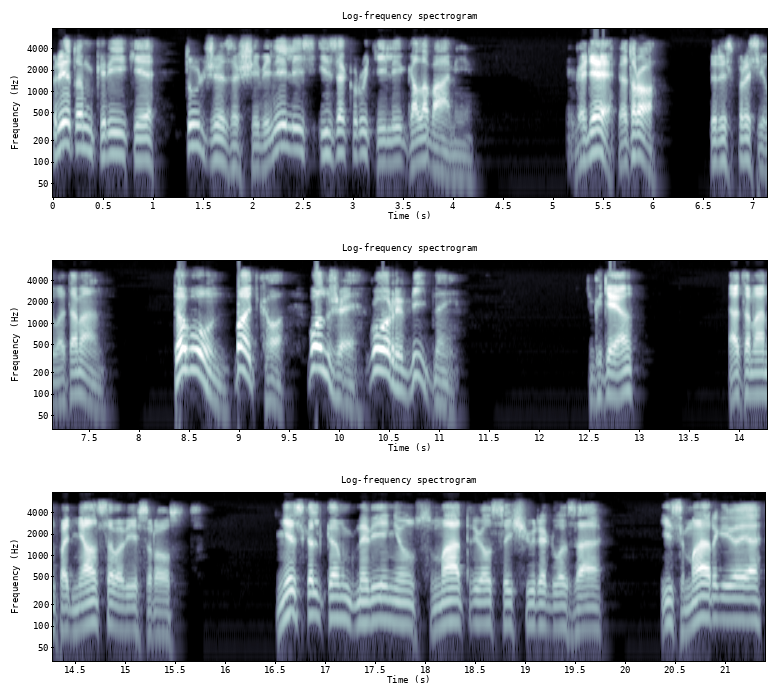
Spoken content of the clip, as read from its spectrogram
при этом крике тут же зашевелились и закрутили головами. — Где, Петро? — переспросил атаман. — Да вон, батька, вон же, горы видны. — Где? Атаман поднялся во весь рост. Несколько мгновений он всматривался, щуря глаза и смаргивая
